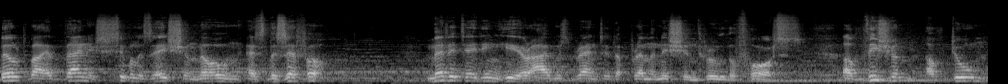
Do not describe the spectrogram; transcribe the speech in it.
built by a vanished civilization known as the Zeffo. Meditating here, I was granted a premonition through the Force, a vision of doom.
